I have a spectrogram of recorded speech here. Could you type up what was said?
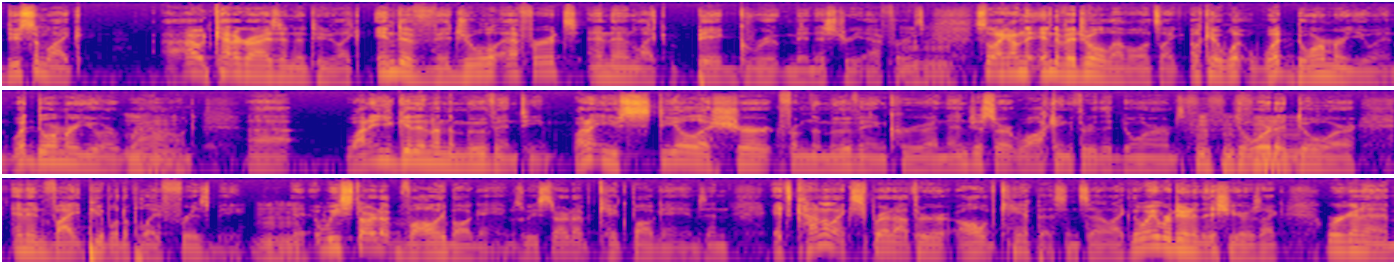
do some like I would categorize into like individual efforts and then like big group ministry efforts. So like on the individual level, it's like, okay, what what dorm are you in? What dorm are you around? Uh, why don't you get in on the move-in team? Why don't you steal a shirt from the move-in crew and then just start walking through the dorms, door to door, and invite people to play frisbee? Mm-hmm. We start up volleyball games, we start up kickball games, and it's kind of like spread out through all of campus. And so, like the way we're doing it this year is like we're gonna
